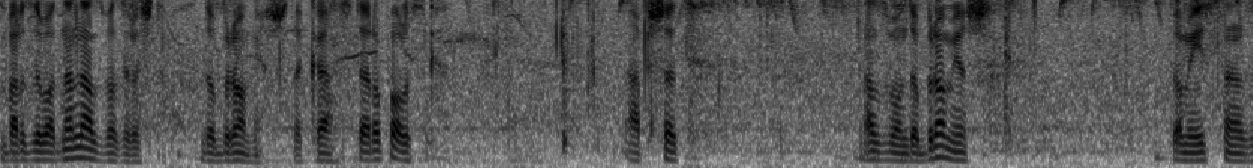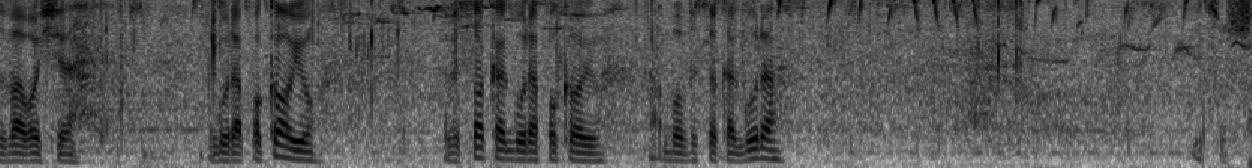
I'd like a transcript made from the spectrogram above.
Bardzo ładna nazwa zresztą. Dobromierz, taka staropolska. A przed nazwą Dobromierz to miejsce nazywało się Góra Pokoju, Wysoka Góra Pokoju albo Wysoka Góra. I cóż,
